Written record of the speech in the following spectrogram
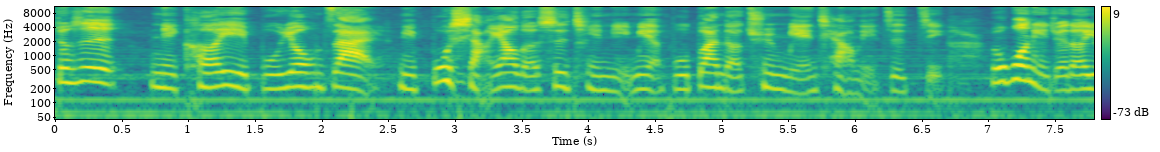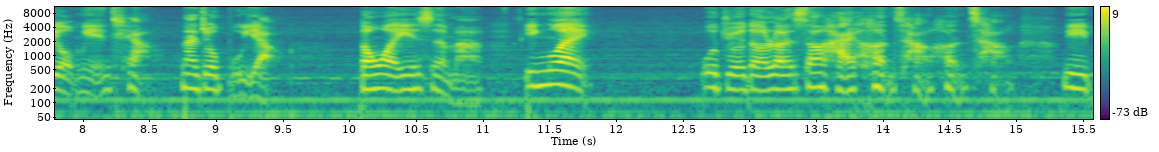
就是你可以不用在你不想要的事情里面不断的去勉强你自己。如果你觉得有勉强，那就不要，懂我意思吗？因为我觉得人生还很长很长，你。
